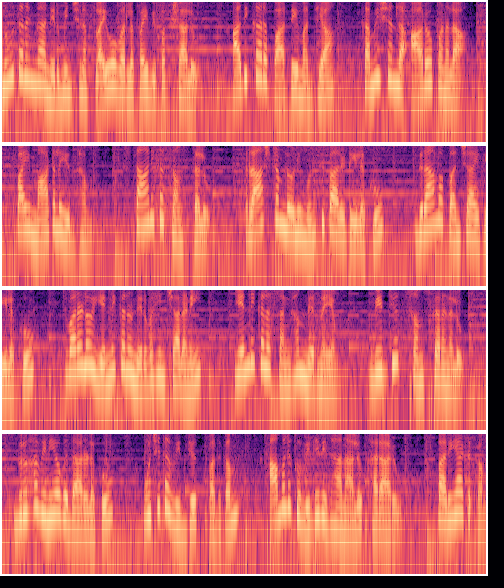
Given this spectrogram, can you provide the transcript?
నూతనంగా నిర్మించిన ఫ్లైఓవర్లపై విపక్షాలు అధికార పార్టీ మధ్య కమిషన్ల ఆరోపణల పై మాటల యుద్ధం. స్థానిక సంస్థలు రాష్ట్రంలోని మున్సిపాలిటీలకు గ్రామ పంచాయతీలకు త్వరలో ఎన్నికలు నిర్వహించాలని ఎన్నికల సంఘం నిర్ణయం. విద్యుత్ సంస్కరణలు. గృహ వినియోగదారులకు ఉచిత విద్యుత్ పథకం అమలుకు విధి విధానాలు ఖరారు. పర్యాటకం.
